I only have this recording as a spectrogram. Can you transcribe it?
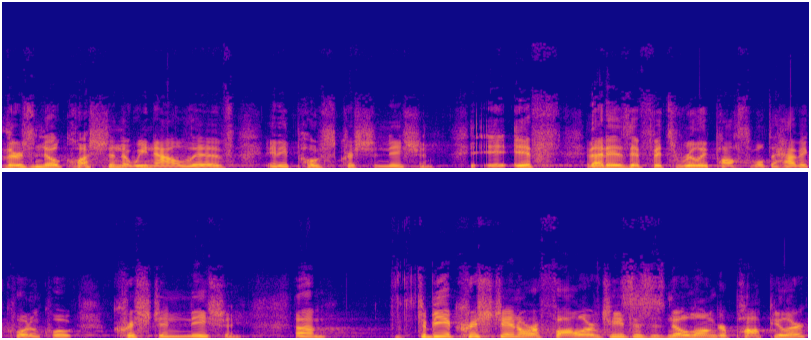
There's no question that we now live in a post Christian nation. If, that is, if it's really possible to have a quote unquote Christian nation. Um, to be a Christian or a follower of Jesus is no longer popular.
